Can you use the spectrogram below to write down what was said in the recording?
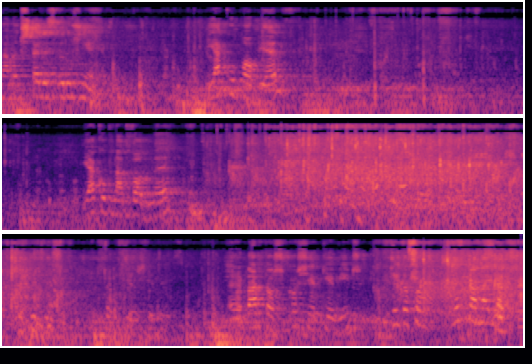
mamy cztery z wyróżnieniem. Jakub Popiel, Jakub Nadwodny, e, Bartosz Kosierkiewicz, czyli to są mówka najlepszy.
